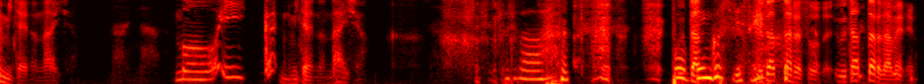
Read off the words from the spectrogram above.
ーみたいなのないじゃん。もう一回みたいなのないじゃん。それは、某弁護士ですか歌ったらそうだよ。歌ったらダメだよ。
